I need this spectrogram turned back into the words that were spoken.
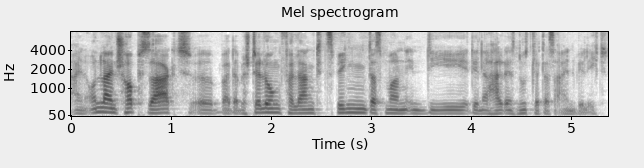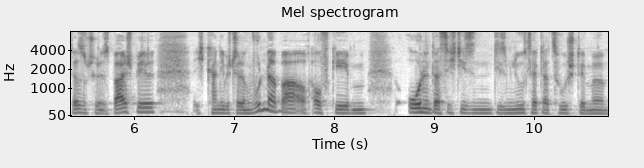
ein Online-Shop sagt, äh, bei der Bestellung verlangt zwingend, dass man in die, den Erhalt eines Newsletters einwilligt. Das ist ein schönes Beispiel. Ich kann die Bestellung wunderbar auch aufgeben, ohne dass ich diesen, diesem Newsletter zustimme.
